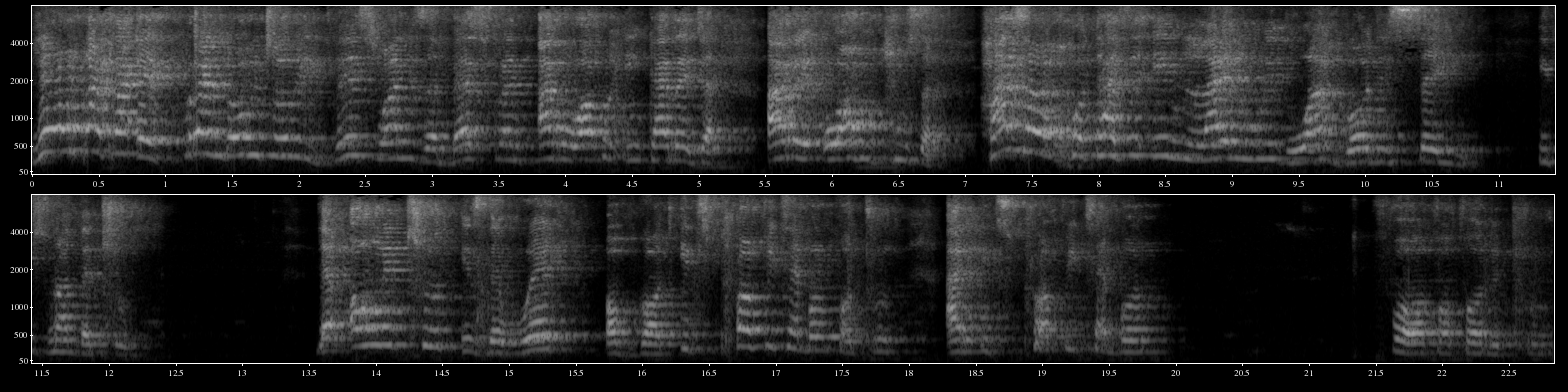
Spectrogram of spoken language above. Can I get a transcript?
le o ka a friend o itse gore this one is a best friend a re wa go encourage a re wa go thusa. In line with what god is saying it's not the truth. The only truth is the word of god. It's profitable for truth and it's profitable for for for reproof.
